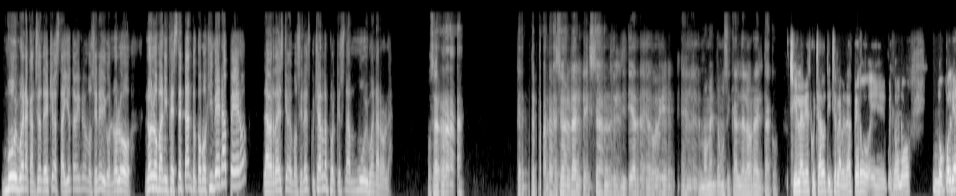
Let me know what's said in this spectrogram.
muy buena canción. De hecho, hasta yo también me emocioné. Digo, no lo, no lo manifesté tanto como Jimena, pero la verdad es que me emocioné escucharla porque es una muy buena rola. José Ra, ¿qué te pareció la elección del día de hoy en el momento musical de la hora del taco? Sí la había escuchado, teacher, la verdad, pero eh, pues no, no, no podría,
